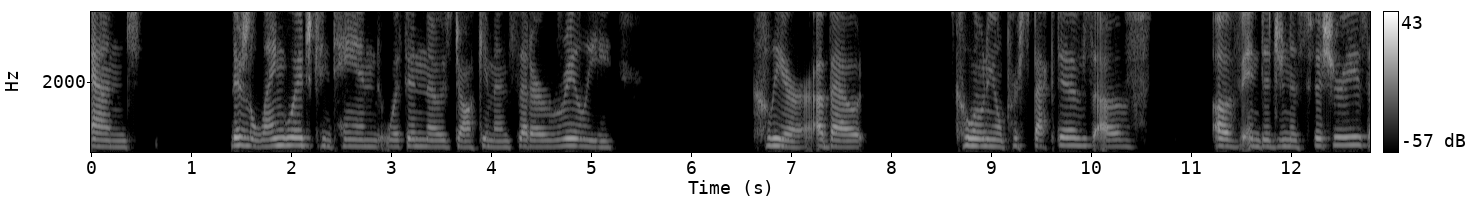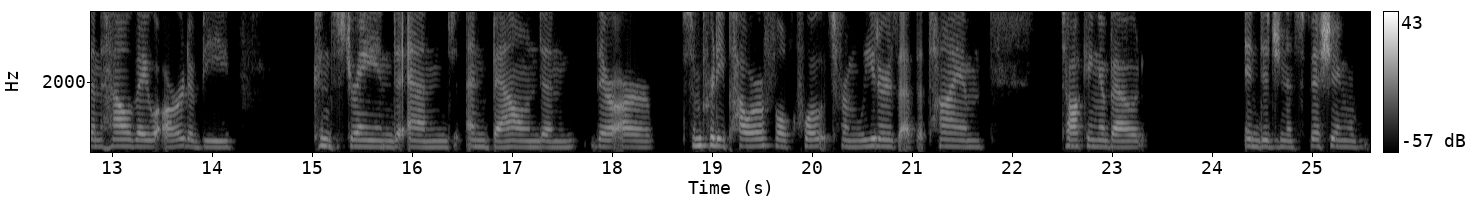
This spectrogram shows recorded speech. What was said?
and there's language contained within those documents that are really clear about colonial perspectives of of indigenous fisheries and how they are to be constrained and and bound. And there are some pretty powerful quotes from leaders at the time talking about indigenous fishing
